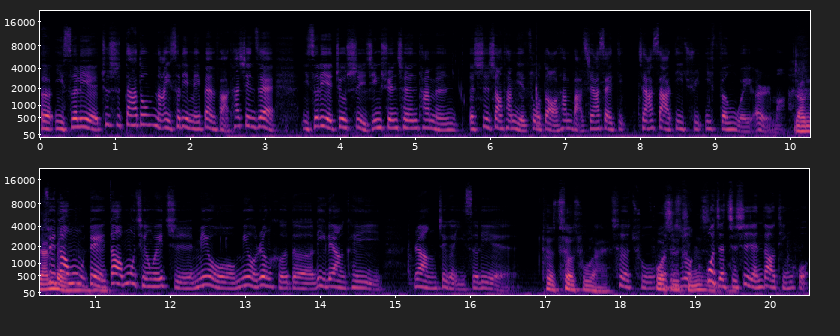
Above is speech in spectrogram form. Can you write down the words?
呃，以色列就是大家都拿以色列没办法。他现在以色列就是已经宣称他们，呃，事实上他们也做到，他们把加塞地加萨地区一分为二嘛。所以到目对到目前为止，没有没有任何的力量可以让这个以色列。撤撤出来，撤出，或者是说，或者只是人道停火。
